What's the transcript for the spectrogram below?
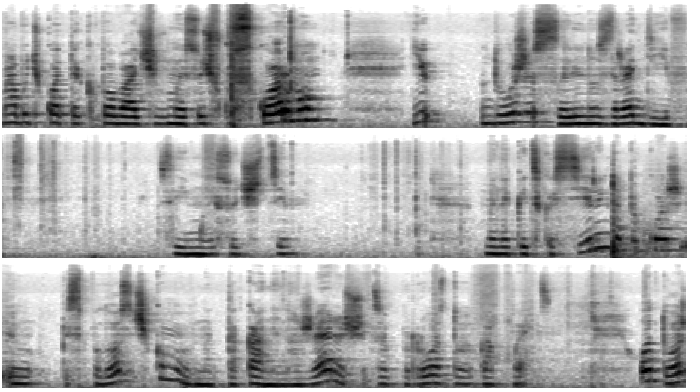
Мабуть, котик побачив мисочку з кормом і дуже сильно зрадів цій мисочці. У мене кицька сіренька також з полосочками. Вона така ненажера, що це просто капець. Отож,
